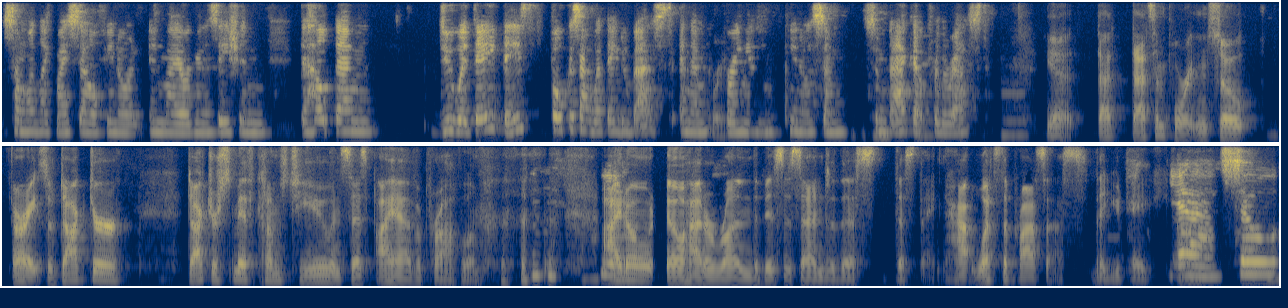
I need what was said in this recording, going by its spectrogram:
someone like myself, you know, in, in my organization to help them do what they they focus on what they do best and then right. bring in you know some some backup for the rest yeah that that's important so all right so dr Dr. Smith comes to you and says, I have a problem. Mm-hmm. yeah. I don't know how to run the business end of this this thing. How what's the process that you take? Yeah. So,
